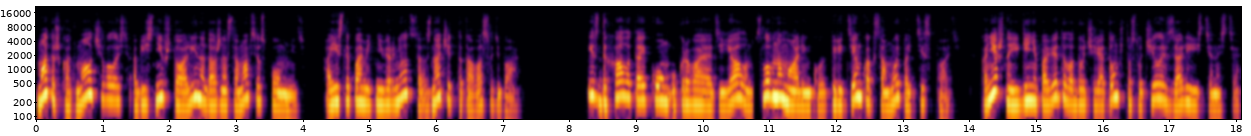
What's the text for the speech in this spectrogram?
Матушка отмалчивалась, объяснив, что Алина должна сама все вспомнить, а если память не вернется, значит такова судьба и вздыхала тайком, укрывая одеялом, словно маленькую, перед тем, как самой пойти спать. Конечно, Евгения поведала дочери о том, что случилось в зале истинности.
